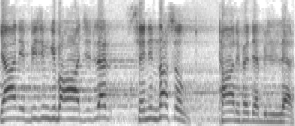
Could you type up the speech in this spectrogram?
yani bizim gibi acizler seni nasıl tarif edebilirler.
